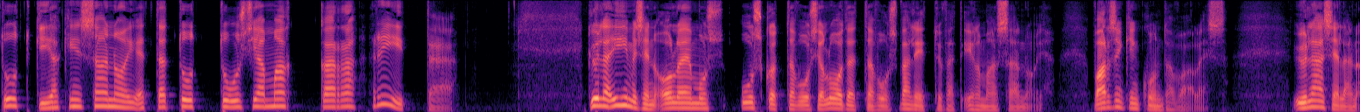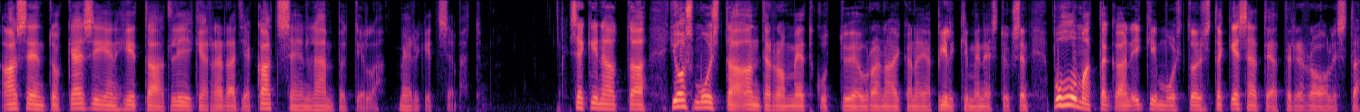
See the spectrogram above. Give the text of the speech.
Tutkijakin sanoi, että tuttuus ja makkara riittää. Kyllä ihmisen olemus, uskottavuus ja luotettavuus välittyvät ilman sanoja, varsinkin kuntavaaleissa. Yläselän asento, käsien hitaat liikeradat ja katseen lämpötila merkitsevät. Sekin auttaa, jos muistaa Anteron metkut työuran aikana ja pilkkimenestyksen, puhumattakaan ikimuistoisesta kesäteatteriroolista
